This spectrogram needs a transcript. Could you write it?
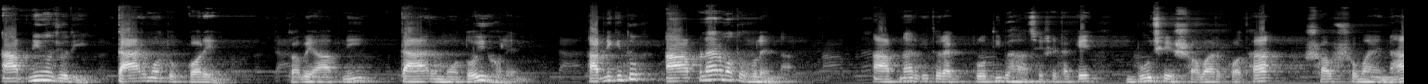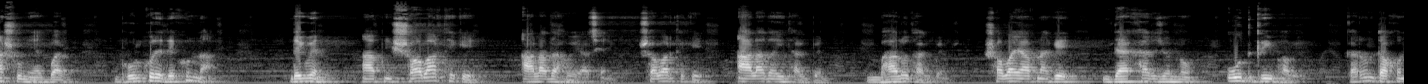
আপনিও যদি তার মতো করেন, তবে আপনি তার মতোই হলেন। আপনি কিন্তু আপনার মতো হলেন না। আপনার ভিতর এক প্রতিভা আছে, সেটাকে বুঝে সবার কথা সব সময় না শুনে একবার ভুল করে দেখুন না। দেখবেন, আপনি সবার থেকে আলাদা হয়ে আছেন। সবার থেকে আলাদাই থাকবেন, ভালো থাকবেন। সবাই আপনাকে দেখার জন্য উদ্গ্রীব হবে, কারণ তখন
